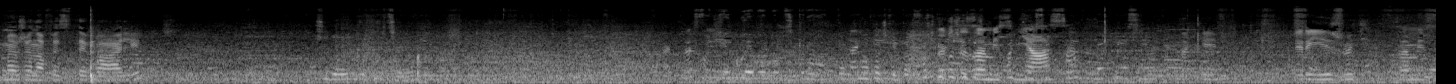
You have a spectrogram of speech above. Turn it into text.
Ми вже на фестивалі. Так що замість м'яса такі ріжуть, замість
